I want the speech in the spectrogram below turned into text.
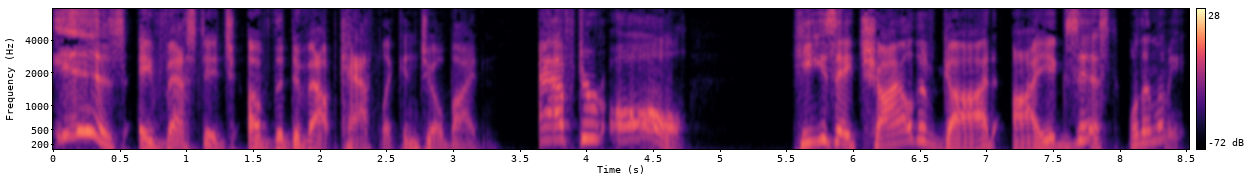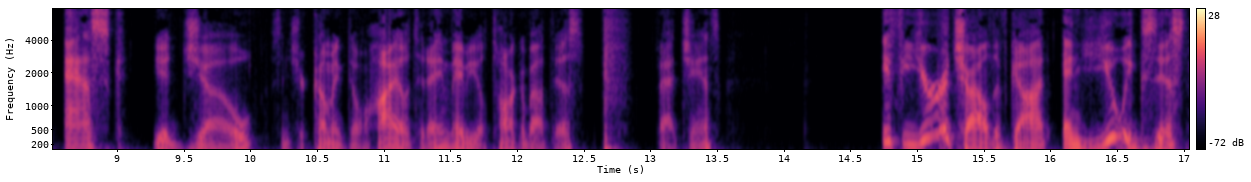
is a vestige of the devout Catholic in Joe Biden. After all, he's a child of God, I exist. Well, then let me ask you, Joe, since you're coming to Ohio today, maybe you'll talk about this. Pff, fat chance. If you're a child of God and you exist,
